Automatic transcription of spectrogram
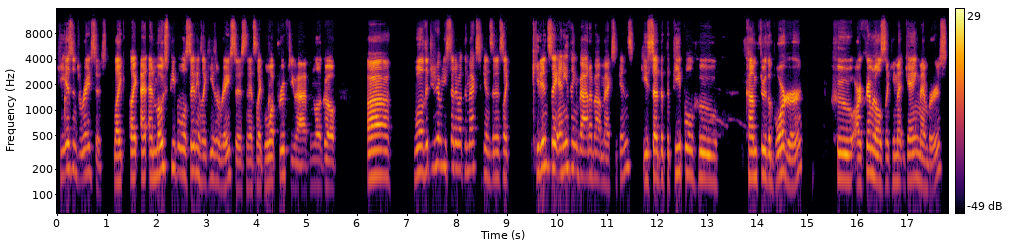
he isn't racist. Like like and, and most people will say things like he's a racist, and it's like, well, what proof do you have? And they'll go, uh, well, did you hear what he said about the Mexicans? And it's like he didn't say anything bad about Mexicans. He said that the people who come through the border who are criminals, like he meant gang members,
